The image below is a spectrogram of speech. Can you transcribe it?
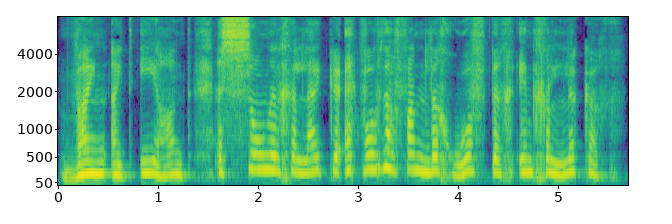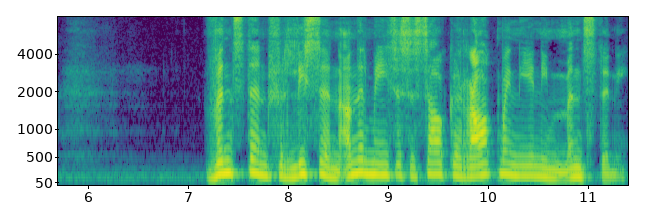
Wyn uit U hand is sonder gelyke. Ek word daarvan lighooftig en gelukkig. Winste en verliese in ander mense se sake raak my nie in die minste nie.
